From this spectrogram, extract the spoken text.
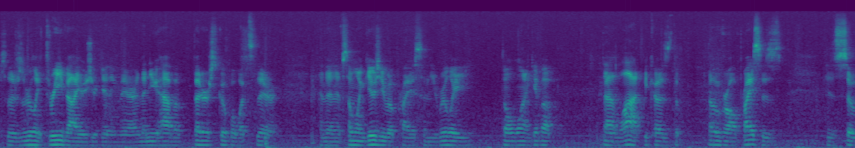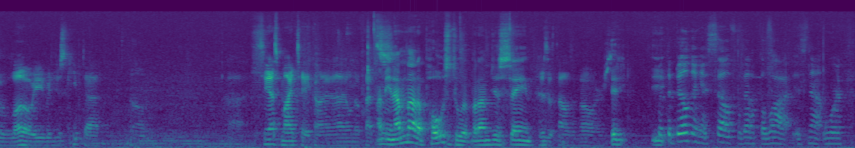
So there's really three values you're getting there, and then you have a better scope of what's there. And then if someone gives you a price and you really don't wanna give up that lot because the, the overall price is, is so low, you would just keep that. Um, uh, See, that's my take on it, I don't know if that's. I mean, I'm not opposed to it, but I'm just saying, It is a thousand dollars. But the building itself without the lot is not worth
